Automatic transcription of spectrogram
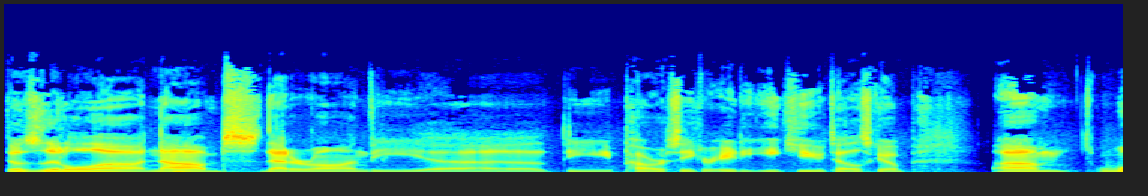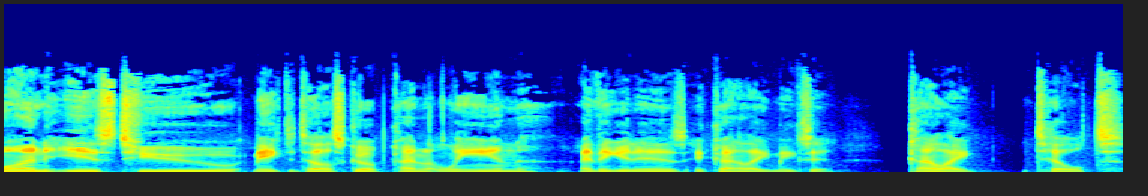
those little uh, knobs that are on the uh, the PowerSeeker 80 EQ telescope. Um, one is to make the telescope kind of lean. I think it is. It kind of like makes it kind of like tilt,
